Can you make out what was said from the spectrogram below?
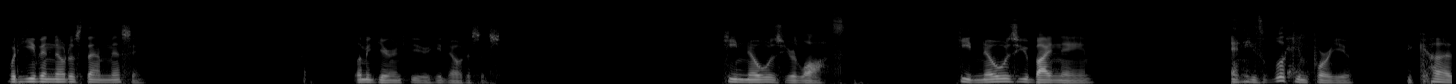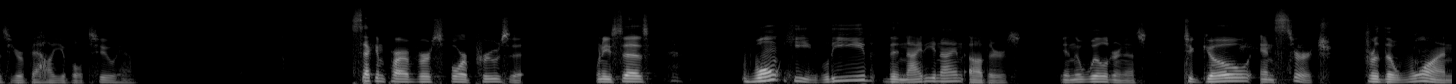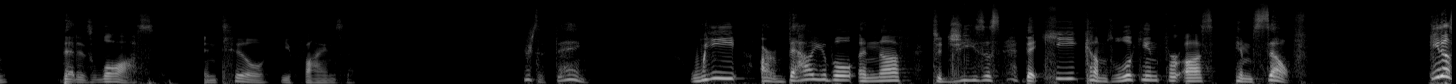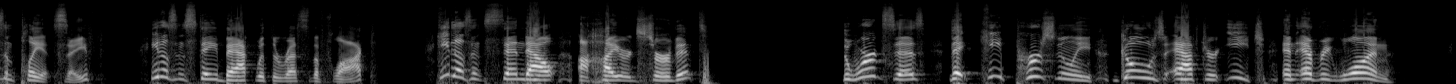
would he even notice them missing? Let me guarantee you, he notices. He knows you're lost. He knows you by name, and he's looking for you because you're valuable to him. Second part of verse 4 proves it when he says, Won't he leave the 99 others in the wilderness to go and search for the one that is lost until he finds it? Here's the thing we are valuable enough to Jesus that he comes looking for us himself. He doesn't play it safe. He doesn't stay back with the rest of the flock. He doesn't send out a hired servant. The word says that he personally goes after each and every one.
